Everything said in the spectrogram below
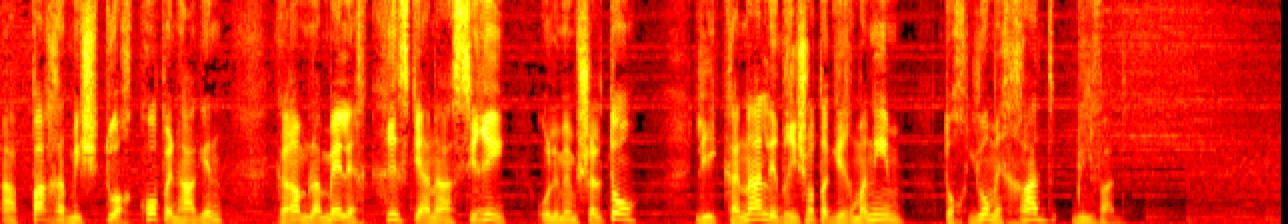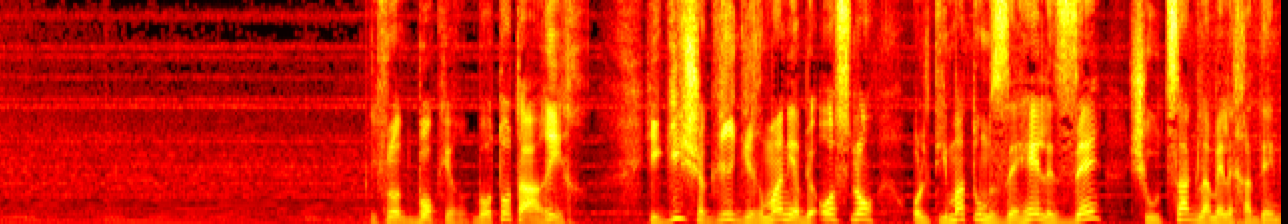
הפחד משיטוח קופנהגן גרם למלך כריסטיאן העשירי ולממשלתו להיכנע לדרישות הגרמנים תוך יום אחד בלבד. לפנות בוקר, באותו תאריך, הגיש שגריר גרמניה באוסלו אולטימטום זהה לזה שהוצג למלך הדני.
